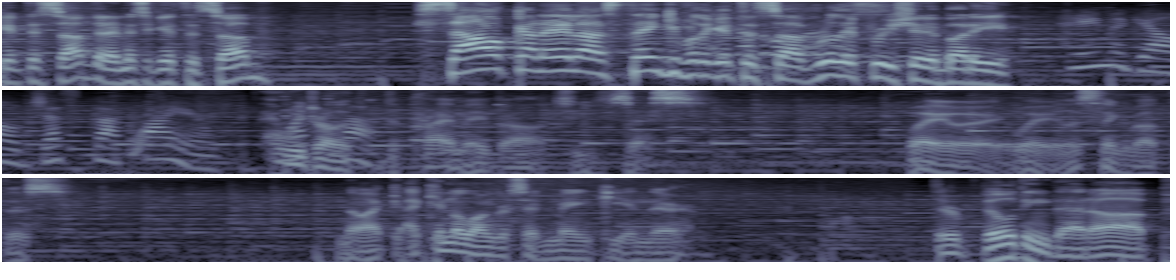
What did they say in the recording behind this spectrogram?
Gifted sub? Did I miss a gifted sub? Sal Canelas, thank you for the gifted sub. Really appreciate it, buddy. Hey Miguel just got fired. And we draw the, the Primeape. Oh, Jesus. Wait, wait, wait. Let's think about this. No, I, I can no longer set Mankey in there. They're building that up.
